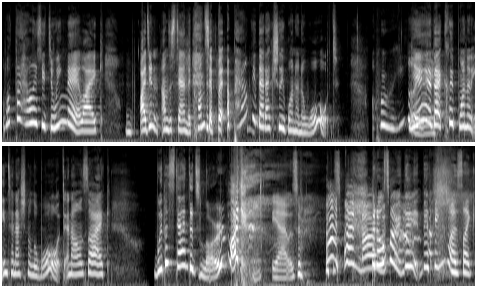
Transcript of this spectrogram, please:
what the hell is he doing there? Like, I didn't understand the concept, but apparently that actually won an award. oh, really? Yeah, that clip won an international award, and I was like, were the standards low? Like, yeah, it was. I don't know. But also the the thing was like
